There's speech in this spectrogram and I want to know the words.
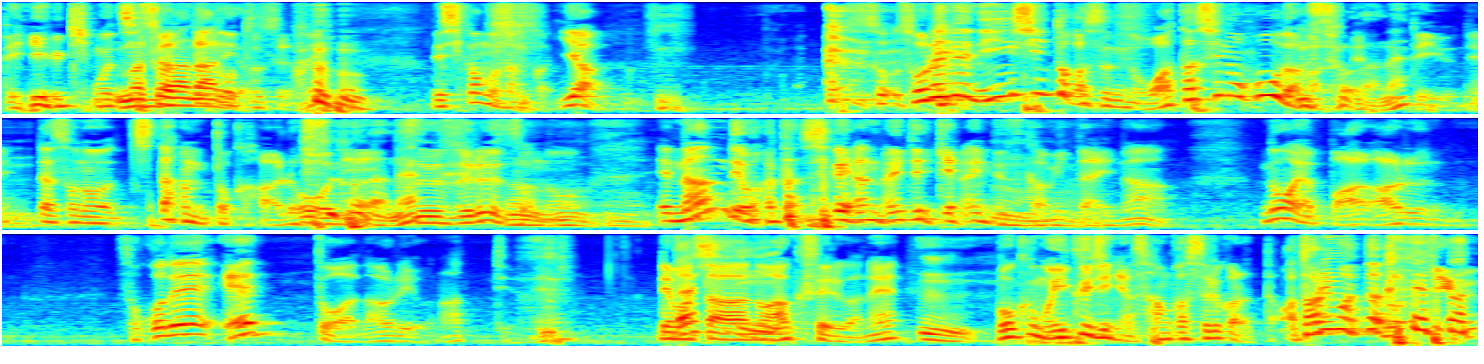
ていう気持ちになったってことですよね。でしかもなんかいやそそれで妊娠とかするの私の方だからねね。っていうね。だからそのチタンとかローに通ずるその、うんうんうん。えなんで私がやんないといけないんですかみたいなのはやっぱある。そこでえ？っとはなるよなっていうね。でまたあのアクセルがね、うん。僕も育児には参加するからって当たり前だろっていう。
